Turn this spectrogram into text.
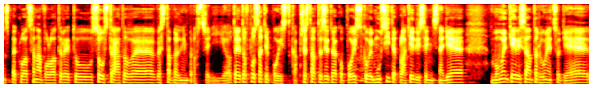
spekulace na volatilitu, jsou ztrátové ve stabilním prostředí. Jo? To je to v podstatě pojistka. Představte si to jako pojistku, vy musíte platit, když se nic neděje. V momentě, kdy se na trhu něco děje,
